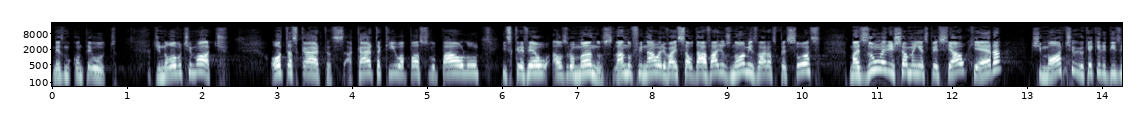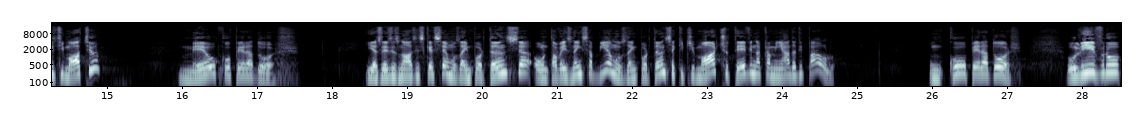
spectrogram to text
mesmo conteúdo. De novo, Timóteo. outras cartas. A carta que o apóstolo Paulo escreveu aos Romanos. Lá no final ele vai saudar vários nomes, várias pessoas, mas um ele chama em especial que era Timóteo. E o que, é que ele diz de Timóteo? Meu cooperador. E às vezes nós esquecemos da importância, ou talvez nem sabíamos da importância que Timóteo teve na caminhada de Paulo. Um cooperador. O livro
